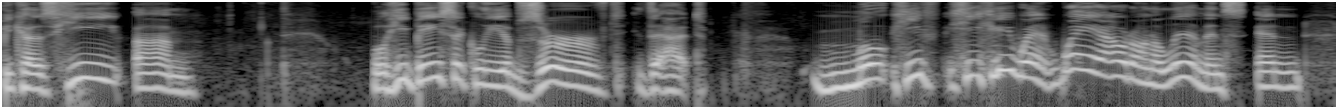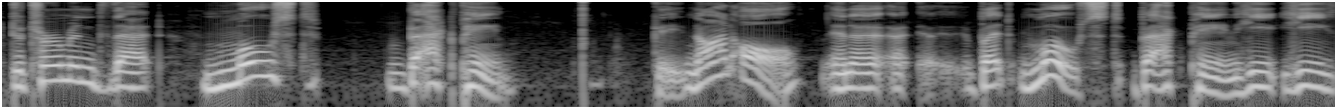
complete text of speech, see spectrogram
because he um, well, he basically observed that mo- he, he, he went way out on a limb and, and determined that most back pain, okay, not all, and, uh, uh, but most back pain, he, he,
